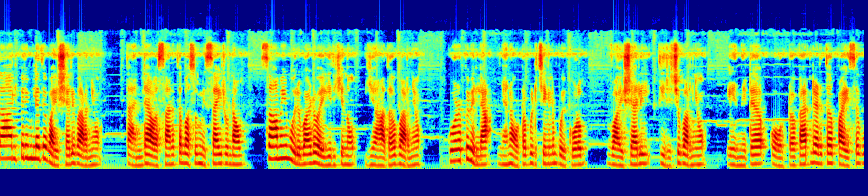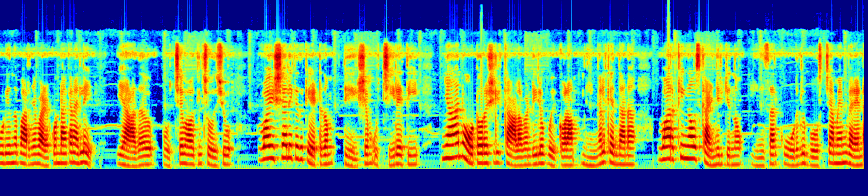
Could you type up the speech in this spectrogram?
താല്പര്യമില്ലാതെ വൈശാലി പറഞ്ഞു. തന്റെ അവസാനത്തെ ബസ്സും മിസ്സായിട്ടുണ്ടാവും. സമയം ഒരുപാട് വൈകിയിരിക്കുന്നു. യാദവ് പറഞ്ഞു കുഴപ്പമില്ല ഞാൻ ഓട്ടോ പിടിച്ചെങ്കിലും പോയിക്കോളും. വൈശാലി തിരിച്ചു പറഞ്ഞു എന്നിട്ട് ഓട്ടോക്കാരന്റെ അടുത്ത് പൈസ കൂടിയെന്ന് പറഞ്ഞ് വഴക്കുണ്ടാക്കാനല്ലേ? യാദവ് പുച്ഛഭാവത്തിൽ ചോദിച്ചു. വൈശാലിക്കത് കേട്ടതും ദേഷ്യം ഉച്ചയിലെത്തി. ഞാൻ ഓട്ടോറിക്ഷയിൽ കാളവണ്ടിയിലോ പോയിക്കോളാം. നിങ്ങൾക്ക് എന്താണ് വർക്കിംഗ് ഹൗസ് കഴിഞ്ഞിരിക്കുന്നു. ഇനി സാർ കൂടുതൽ ബോസ് ചമയാൻ വരേണ്ട.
